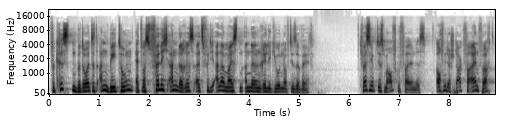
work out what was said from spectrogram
Für Christen bedeutet Anbetung etwas völlig anderes als für die allermeisten anderen Religionen auf dieser Welt. Ich weiß nicht, ob dir das mal aufgefallen ist. Auch wieder stark vereinfacht,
